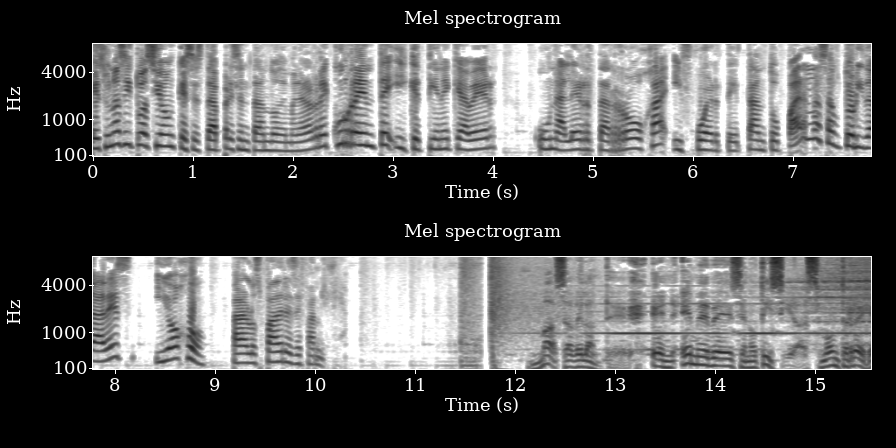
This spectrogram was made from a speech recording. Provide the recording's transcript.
Es una situación que se está presentando de manera recurrente y que tiene que haber una alerta roja y fuerte, tanto para las autoridades y, ojo, para los padres de familia. Más adelante, en MBS Noticias, Monterrey.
